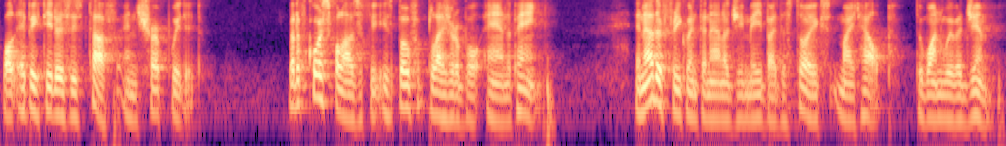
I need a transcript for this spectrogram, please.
while Epictetus is tough and sharp witted. But of course, philosophy is both pleasurable and a pain. Another frequent analogy made by the Stoics might help the one with a gym.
